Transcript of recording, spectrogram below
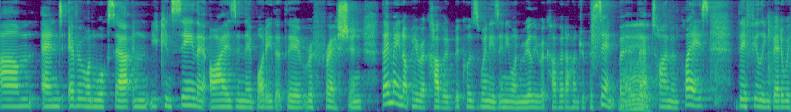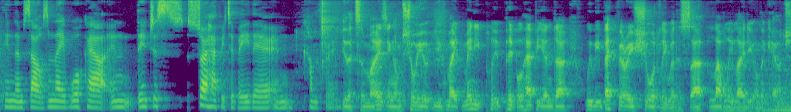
Um, and everyone walks out, and you can see in their eyes, in their body, that they're refreshed. And they may not be recovered because when is anyone really recovered 100%? But at that time and place, they're feeling better within themselves and they walk out and they're just so happy to be there and come through. Yeah, that's amazing. I'm sure you, you've made many people happy, and uh, we'll be back very shortly with this uh, lovely lady on the couch.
